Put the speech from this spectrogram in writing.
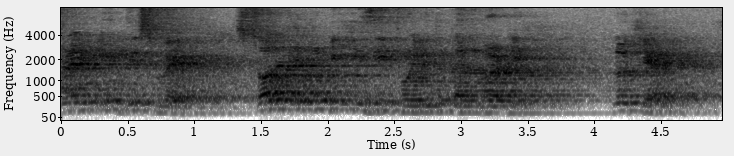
frame it this way so that it will be easy for you to convert it. Look here.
